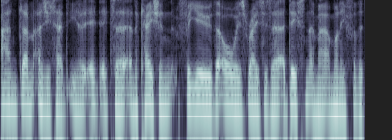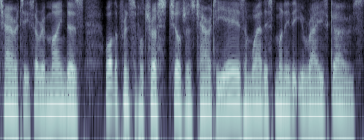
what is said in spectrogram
And um, as you said, you know, it, it's a, an occasion for you that always raises a, a, decent amount of money for the charity. So remind us what the Principal Trust Children's Charity is and where this money that you raise goes.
